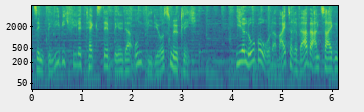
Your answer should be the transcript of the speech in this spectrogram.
sind beliebig viele Texte, Bilder und Videos möglich. Ihr Logo oder weitere Werbeanzeigen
